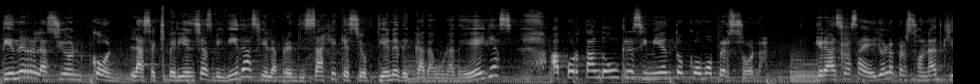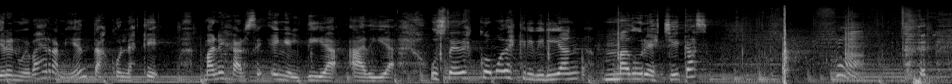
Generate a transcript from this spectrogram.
Tiene relación con las experiencias vividas y el aprendizaje que se obtiene de cada una de ellas, aportando un crecimiento como persona. Gracias a ello, la persona adquiere nuevas herramientas con las que manejarse en el día a día. ¿Ustedes cómo describirían madurez, chicas?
